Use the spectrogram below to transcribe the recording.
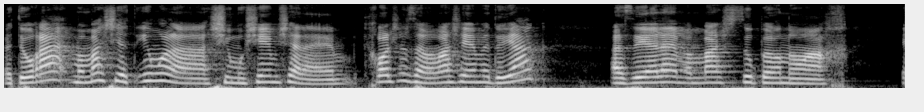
והתאורה ממש יתאימו לשימושים שלהם. ככל שזה ממש יהיה מדויק, אז יהיה להם ממש סופר נוח. Uh,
